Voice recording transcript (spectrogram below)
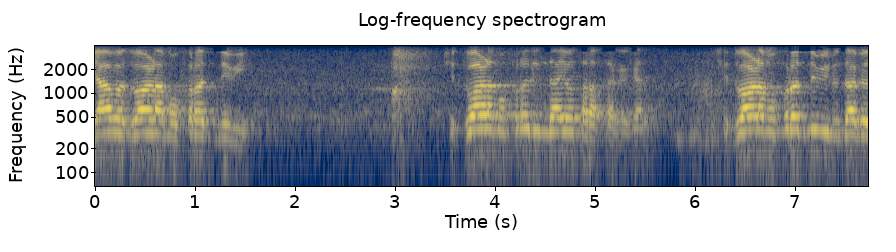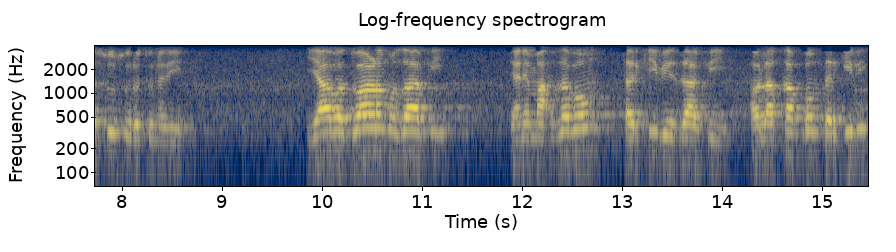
یا و دواړه مفرد نوي چې دواړه مفرد دا یو طرف ته کېږي چې دواړه مفرد نوي نو دا به سو صورتونه دي یا و دواړه مضافي یعنی محذب هم ترکیب اضافي او لقب هم ترکیبي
